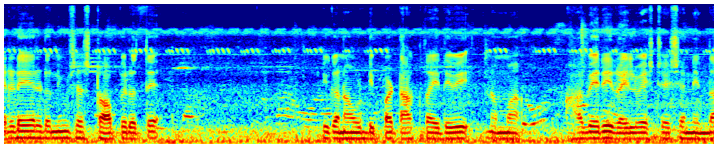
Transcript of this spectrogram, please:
ಎರಡೇ ಎರಡು ನಿಮಿಷ ಸ್ಟಾಪ್ ಇರುತ್ತೆ. ಈಗ ನಾವು ಡಿಪಾರ್ಟ್ ಆಗ್ತಾ ಇದ್ದೀವಿ ನಮ್ಮ ಹಾವೇರಿ ರೈಲ್ವೆ ಸ್ಟೇಷನ್ನಿಂದ.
